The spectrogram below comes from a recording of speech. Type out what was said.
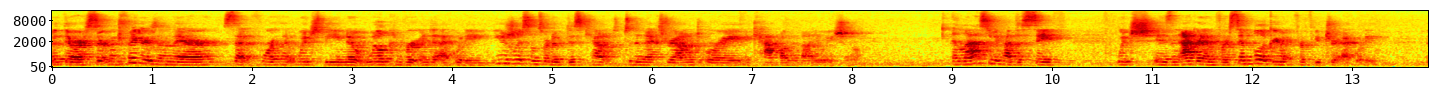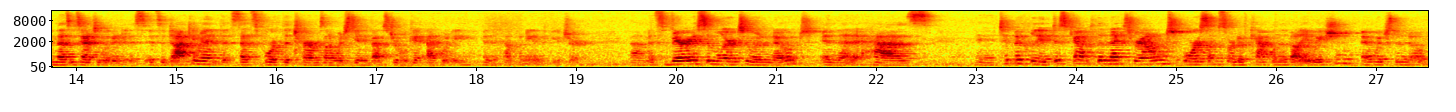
but there are certain triggers in there set forth at which the note will convert into equity, usually some sort of discount to the next round or a, a cap on the valuation. And lastly, we have the SAFE, which is an acronym for Simple Agreement for Future Equity. And that's exactly what it is. It's a document that sets forth the terms on which the investor will get equity in the company in the future. Um, it's very similar to a note in that it has uh, typically a discount to the next round or some sort of cap on the valuation at which the note,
